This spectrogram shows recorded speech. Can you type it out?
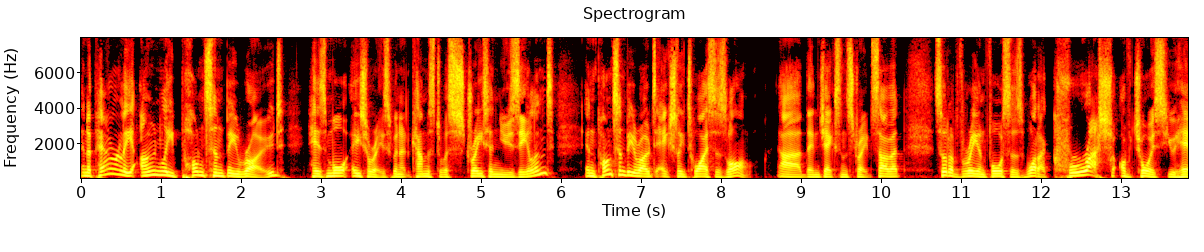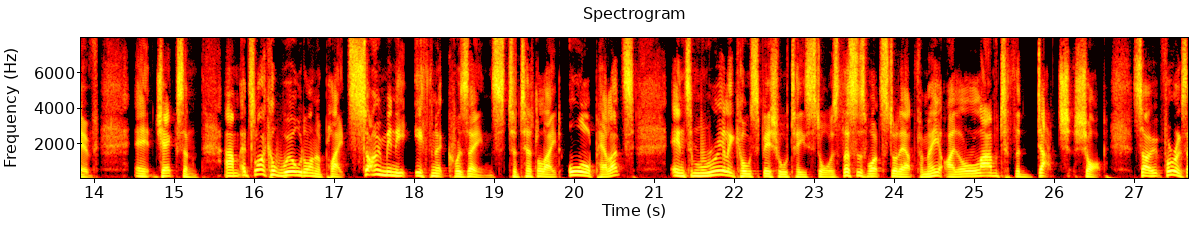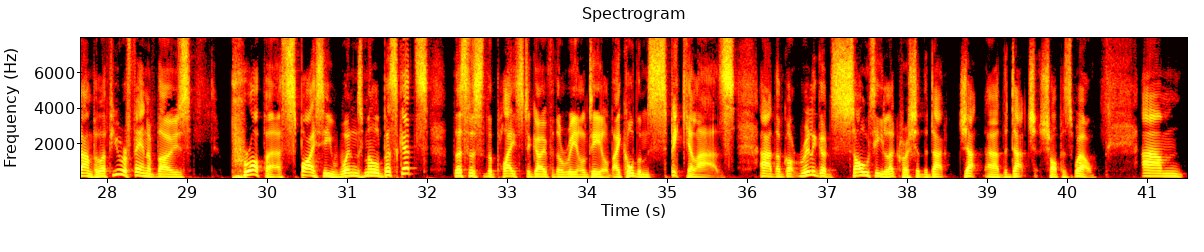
And apparently, only Ponsonby Road has more eateries when it comes to a street in New Zealand. And Ponsonby Road's actually twice as long uh, than Jackson Street. So it sort of reinforces what a crush of choice you have at Jackson. Um, it's like a world on a plate. So many ethnic cuisines to titillate all palates and some really cool specialty stores. This is what stood out for me. I loved the Dutch shop. So, for example, if you're a fan of those proper spicy windmill biscuits, this is the place to go for the real deal. They call them speculaas. Uh, they've got really good salty licorice at the Dutch, uh, the Dutch shop as well. Um,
